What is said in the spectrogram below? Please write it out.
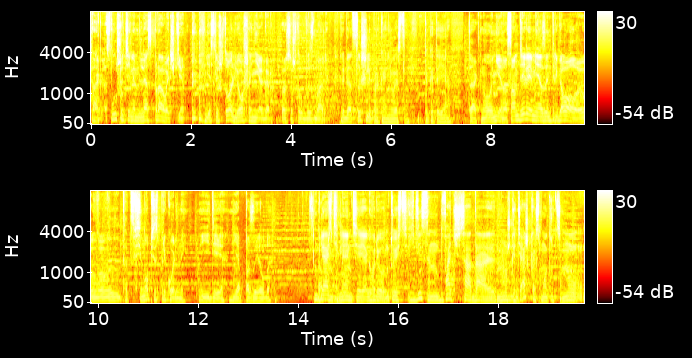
Так, слушателям для справочки. Если что, Леша негр. Просто чтобы вы знали. Ребят, слышали про Канни Веста? Так это я. Так, ну не, на самом деле меня заинтриговало. Этот синопсис прикольный. Идея. Я б позырил бы. Гляньте, посмотрим. гляньте, я говорю, ну то есть, единственное, ну два часа, да, немножко тяжко смотрится, ну,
